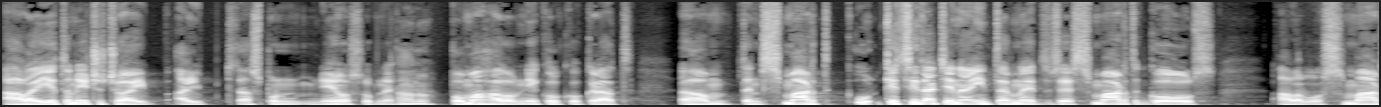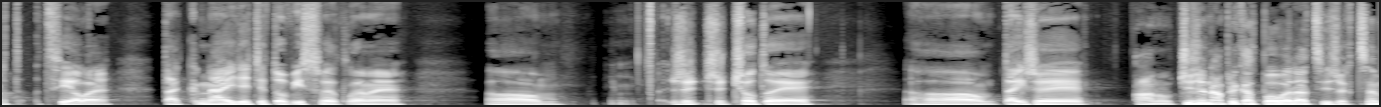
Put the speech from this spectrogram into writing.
ale je to niečo, čo aj, aj aspoň mne osobne Áno. pomáhalo niekoľkokrát. Um, ten smart, keď si dáte na internet, že smart goals alebo smart ciele, tak nájdete to vysvetlené, um, že, že čo to je. Um, takže... Áno, čiže napríklad povedať si, že chcem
